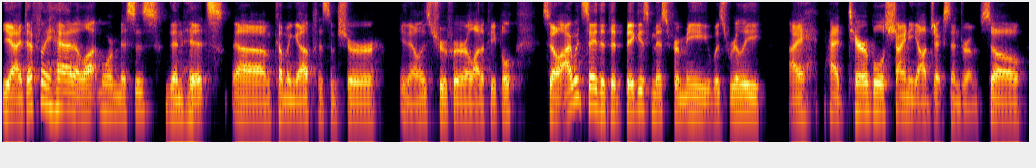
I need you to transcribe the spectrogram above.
Yeah, I definitely had a lot more misses than hits um, coming up, as I'm sure you know is true for a lot of people. So I would say that the biggest miss for me was really I had terrible shiny object syndrome. So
